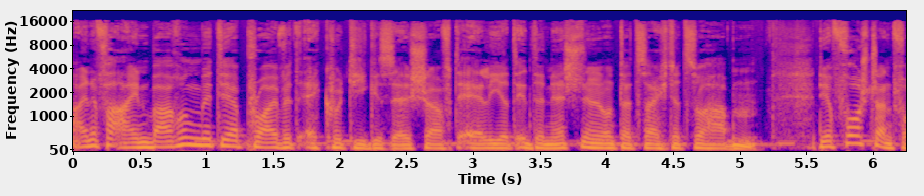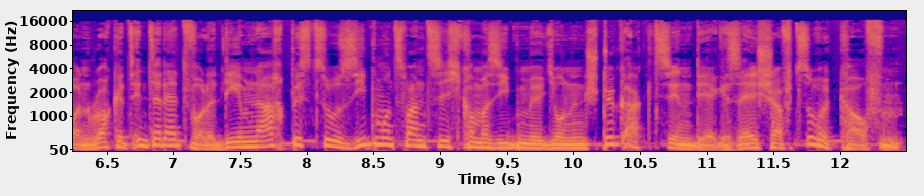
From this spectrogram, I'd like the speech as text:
eine Vereinbarung mit der Private Equity Gesellschaft Elliott International unterzeichnet zu haben. Der Vorstand von Rocket Internet wolle demnach bis zu 27,7 Millionen Stück Aktien der Gesellschaft zurückkaufen.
